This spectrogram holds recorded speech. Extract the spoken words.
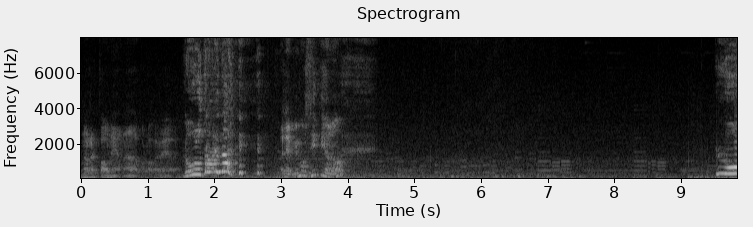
No respawnea nada, por lo que veo. ¿eh? ¡Luego otra vez, dale! En el mismo sitio, ¿no? ¡No!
